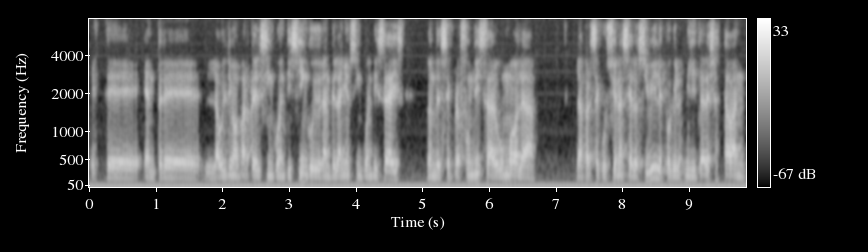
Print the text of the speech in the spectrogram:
este, entre la última parte del 55 y durante el año 56, donde se profundiza de algún modo la, persecución hacia los civiles, porque los militares ya estaban,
